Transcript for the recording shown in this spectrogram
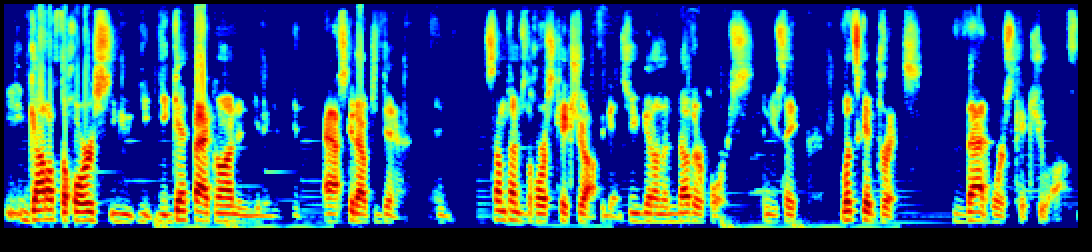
you got off the horse you, you, you get back on and you know you, you ask it out to dinner. And sometimes the horse kicks you off again. So you get on another horse and you say let's get drinks. That horse kicks you off.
